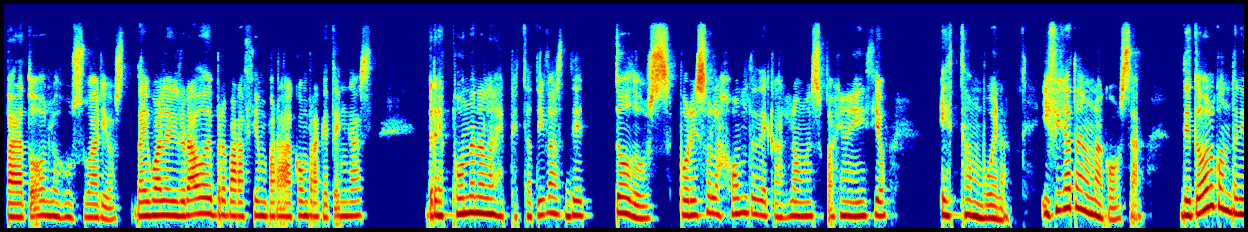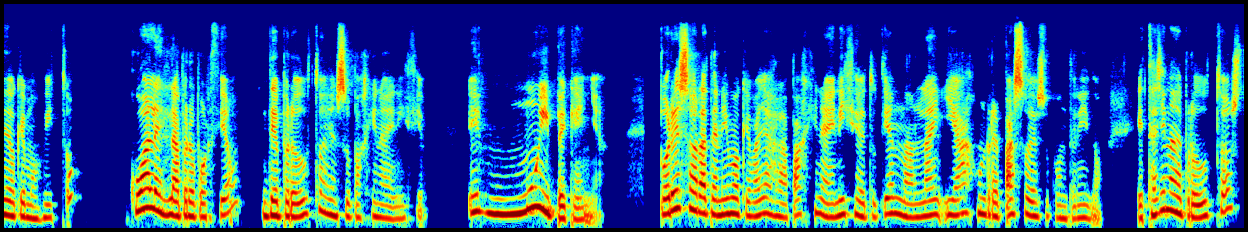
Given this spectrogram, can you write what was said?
para todos los usuarios. Da igual el grado de preparación para la compra que tengas, responden a las expectativas de todos. Por eso la home de Decathlon en su página de inicio es tan buena. Y fíjate en una cosa, de todo el contenido que hemos visto, ¿cuál es la proporción de productos en su página de inicio? Es muy pequeña. Por eso ahora tenemos que vayas a la página de inicio de tu tienda online y hagas un repaso de su contenido. ¿Está llena de productos?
